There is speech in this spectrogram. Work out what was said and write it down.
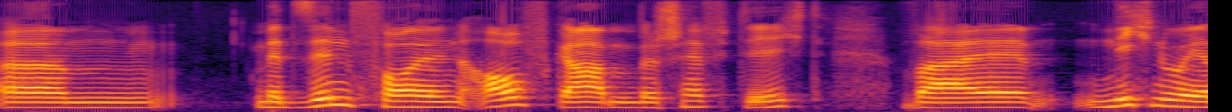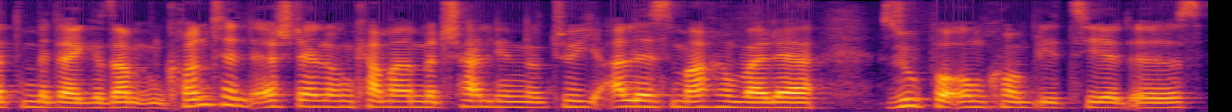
ähm, mit sinnvollen Aufgaben beschäftigt, weil nicht nur jetzt mit der gesamten Content-Erstellung kann man mit Charlie natürlich alles machen, weil der super unkompliziert ist.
